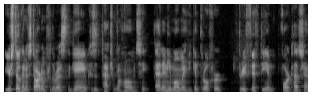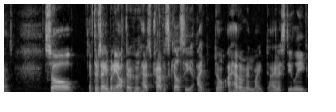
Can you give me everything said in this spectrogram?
you're still going to start him for the rest of the game because it's Patrick Mahomes. He, at any moment, he can throw for 350 and four touchdowns. So if there's anybody out there who has Travis Kelce, I don't. I have him in my dynasty league.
